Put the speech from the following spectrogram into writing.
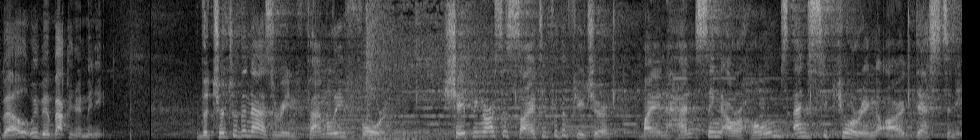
Well, we'll be back in a minute. The Church of the Nazarene Family Forum, shaping our society for the future by enhancing our homes and securing our destiny.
